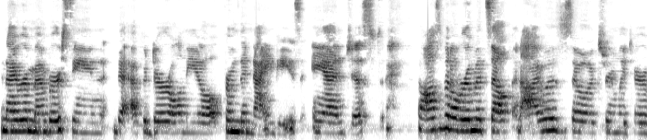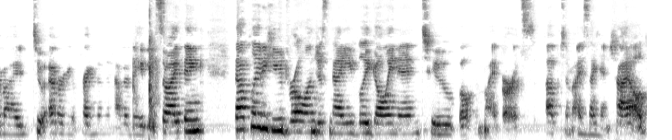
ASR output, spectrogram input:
And I remember seeing the epidural needle from the 90s and just the hospital room itself, and I was so extremely terrified to ever get pregnant and have a baby. So I think that played a huge role in just naively going into both of my births up to my second child.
